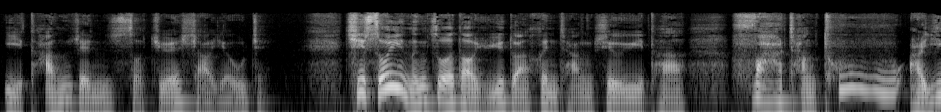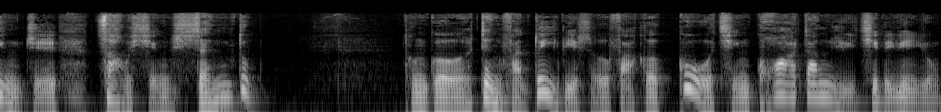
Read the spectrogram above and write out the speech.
以唐人所绝少有者。其所以能做到语短恨长，是由于他发长突兀而硬直，造型生动。通过正反对比手法和过情夸张语气的运用，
